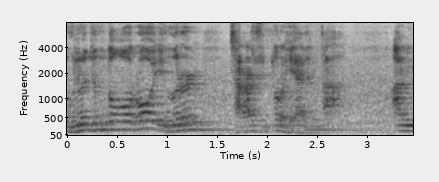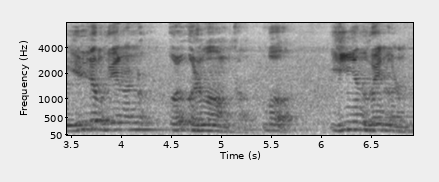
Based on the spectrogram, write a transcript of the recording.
어느 정도로 영어를 잘할 수 있도록 해야 된다. 아니면 1년 후에는 어, 얼마만큼, 뭐 2년 후에는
